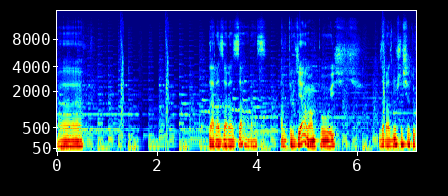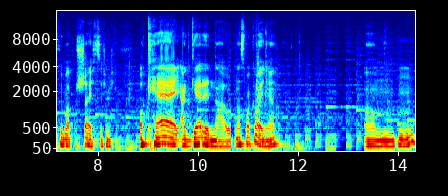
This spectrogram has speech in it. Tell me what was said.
Eee. Zaraz, zaraz, zaraz. Ale to gdzie ja mam pójść? Zaraz, muszę się tu chyba przejść, coś mi się... Okej, okay, I get it now. Na spokojnie. Um, hmm.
